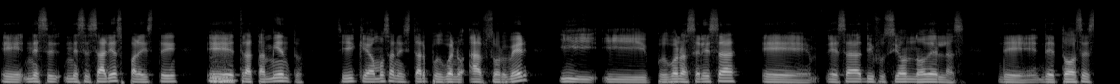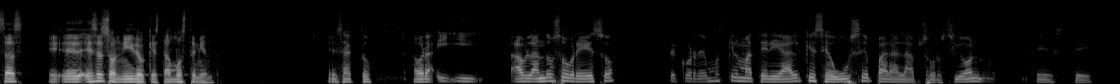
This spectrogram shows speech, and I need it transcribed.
necesarias para este tratamiento. ¿Sí? Que vamos a necesitar, pues bueno, absorber y, y pues bueno, hacer esa, eh, esa difusión, ¿no? De las, de, de todas estas, e, e, ese sonido que estamos teniendo. Exacto. Ahora, y, hablando sobre eso, recordemos que el material que se use para la absorción, este,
